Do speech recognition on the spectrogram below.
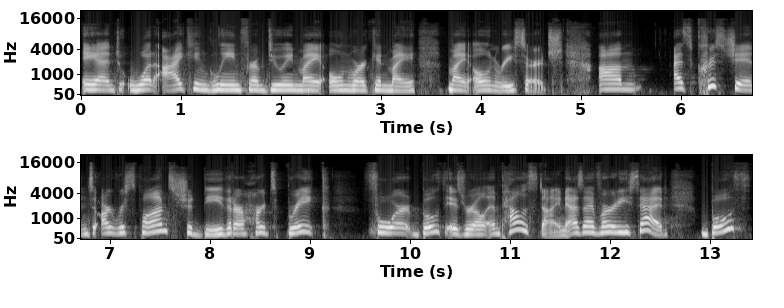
and what I can glean from doing my own work and my my own research. Um, as Christians, our response should be that our hearts break for both Israel and Palestine. As I've already said, both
